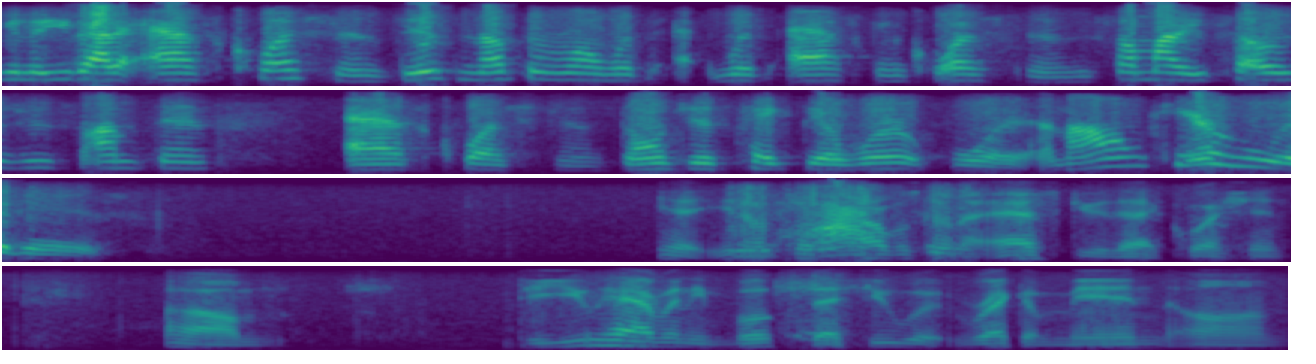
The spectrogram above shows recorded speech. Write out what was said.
You know, you got to ask questions. There's nothing wrong with with asking questions. If somebody tells you something, ask questions. Don't just take their word for it. And I don't care who it is. Yeah, you know, Coach, I was going to ask you that question. Um, do you have any books that you would recommend on,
